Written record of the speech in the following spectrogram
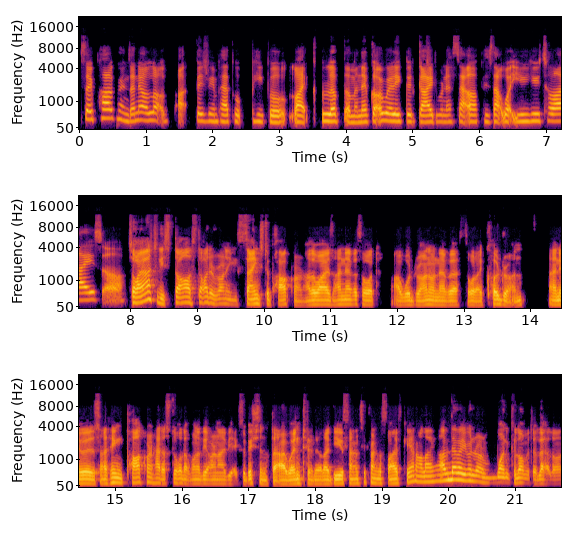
So park runs, I know a lot of uh, visually impaired people like love them, and they've got a really good guide runner set up. Is that what you utilize, or? So I actually start, started running thanks to park run. Otherwise, I never thought I would run, or never thought I could run. And it was, I think Parkrun had a stall at one of the RNIB exhibitions that I went to. They're like, do you fancy trying a 5K? And I'm like, I've never even run one kilometer, let alone.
